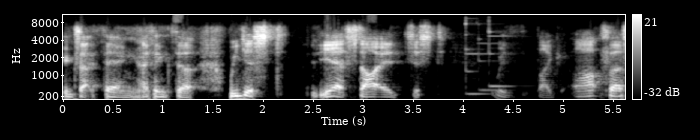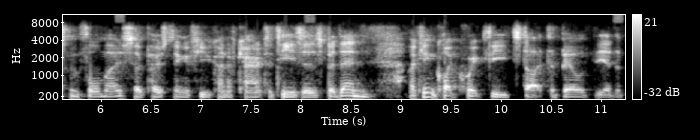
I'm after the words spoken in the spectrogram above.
exact thing. I think that we just yeah started just like art first and foremost, so posting a few kind of character teasers. But then I think quite quickly start to build the, the,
